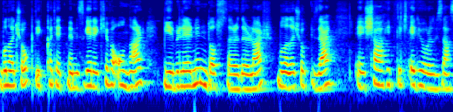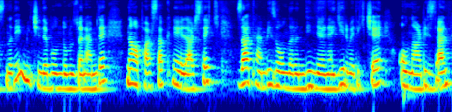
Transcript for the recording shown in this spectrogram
Buna çok dikkat etmemiz gerekiyor ve onlar birbirlerinin dostlarıdırlar. Buna da çok güzel e, şahitlik ediyoruz biz aslında değil mi içinde bulunduğumuz dönemde. Ne yaparsak ne edersek zaten biz onların dinlerine girmedikçe onlar bizden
